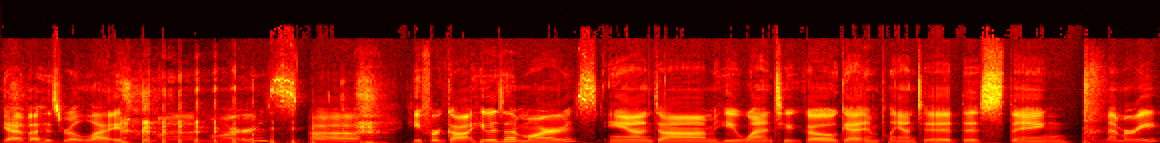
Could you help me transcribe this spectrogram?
Yeah, about his real life on Mars. Uh, he forgot he was at Mars, and um, he went to go get implanted this thing, memory,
